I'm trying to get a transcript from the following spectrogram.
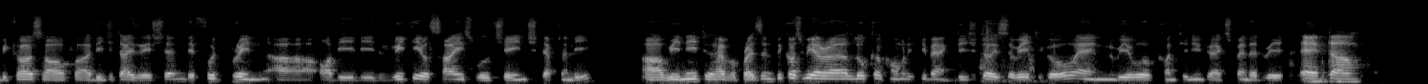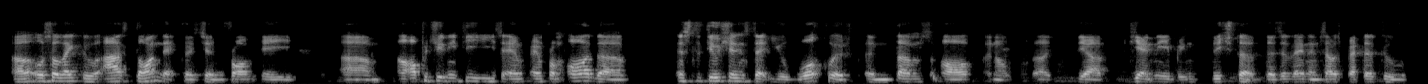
because of uh, digitization, the footprint uh, or the, the retail size will change definitely. Uh, we need to have a presence because we are a local community bank. Digital is the way to go, and we will continue to expand that way. And um, I also like to ask Don that question from a um, opportunities and, and from all the institutions that you work with in terms of you know uh, their DNA being digital? Does it lend themselves better to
